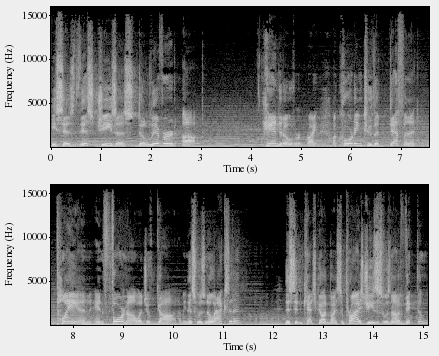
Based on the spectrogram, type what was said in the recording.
He says, This Jesus delivered up, handed over, right, according to the definite plan and foreknowledge of God. I mean, this was no accident. This didn't catch God by surprise. Jesus was not a victim.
